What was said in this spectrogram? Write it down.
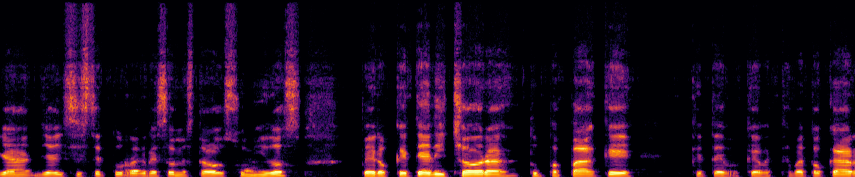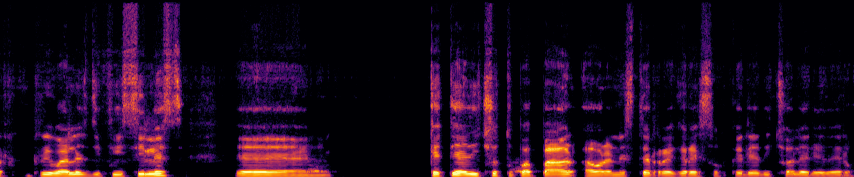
ya, ya hiciste tu regreso en Estados Unidos, pero ¿qué te ha dicho ahora tu papá que, que, te, que te va a tocar rivales difíciles? Eh, ¿Qué te ha dicho tu papá ahora en este regreso? ¿Qué le ha dicho al heredero?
